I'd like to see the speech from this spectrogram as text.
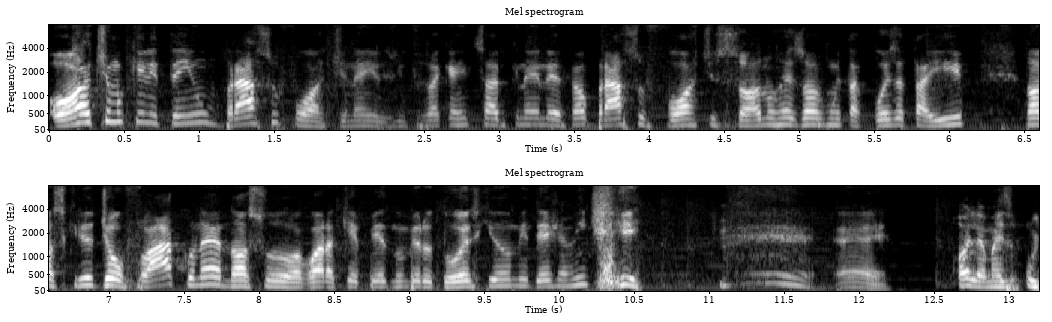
Ótimo que ele tem um braço forte, né? Só que a gente sabe que na NFL braço forte só não resolve muita coisa. Tá aí nosso querido Joe Flaco, né? Nosso agora QP número 2, que não me deixa mentir. é. Olha, mas o,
